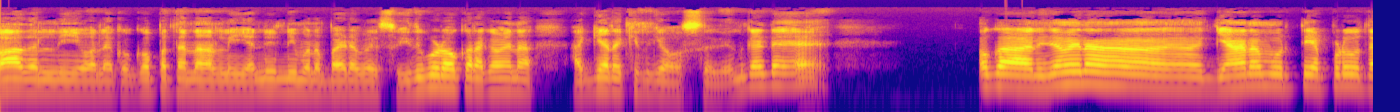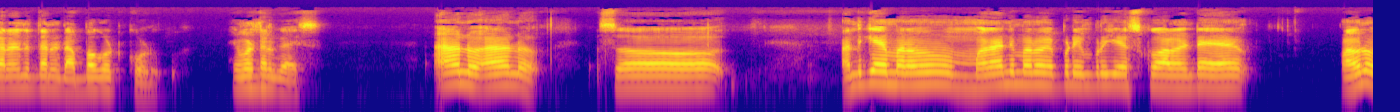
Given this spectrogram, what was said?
బాధల్ని వాళ్ళ యొక్క గొప్పతనాల్ని అన్నింటినీ మనం బయట వేస్తూ ఇది కూడా ఒక రకమైన అజ్ఞాన కిందకే వస్తుంది. ఎందుకంటే ఒక నిజమైన జ్ఞానమూర్తి ఎప్పుడు తనని తను డబ్బా కొట్టుకోడు. ఏమంటారు గాయస్ అవును అవును. సో అందుకే మనం మనల్ని మనం ఎప్పుడు ఇంప్రూవ్ చేసుకోవాలంటే అవును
